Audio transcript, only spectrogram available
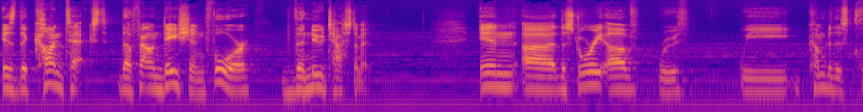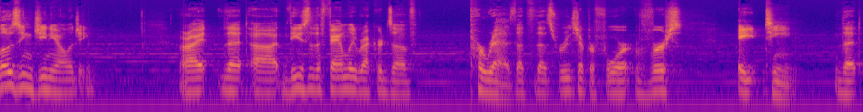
is the context, the foundation for the New Testament. In uh, the story of Ruth, we come to this closing genealogy. All right, that uh, these are the family records of Perez. That's that's Ruth chapter four, verse eighteen. That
